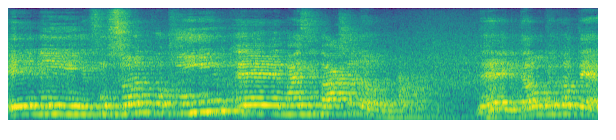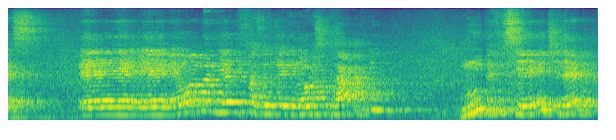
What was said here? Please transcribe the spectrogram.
ele funciona um pouquinho, é, mas em baixa não. Né? Então o que acontece? É, é, é, uma maneira de fazer um diagnóstico rápido, muito eficiente, né?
